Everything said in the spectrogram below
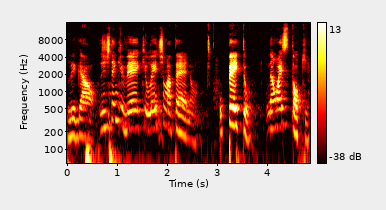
Legal. A gente tem que ver que o leite materno, o peito, não é estoque.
